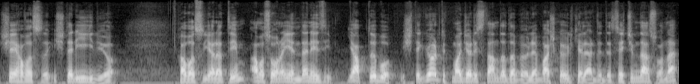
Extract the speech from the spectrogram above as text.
şey havası, işler iyi gidiyor havası yaratayım ama sonra yeniden ezeyim. Yaptığı bu. İşte gördük Macaristan'da da böyle, başka ülkelerde de seçimden sonra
